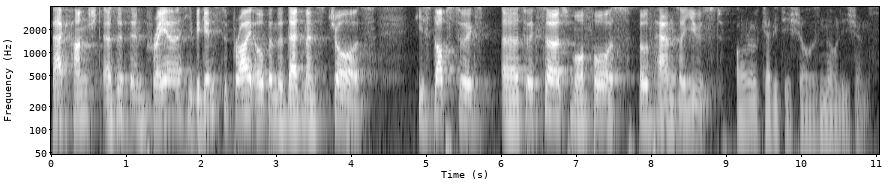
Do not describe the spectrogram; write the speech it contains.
Back hunched as if in prayer, he begins to pry open the dead man's jaws. He stops to, ex- uh, to exert more force. Both hands are used. Oral cavity shows no lesions.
